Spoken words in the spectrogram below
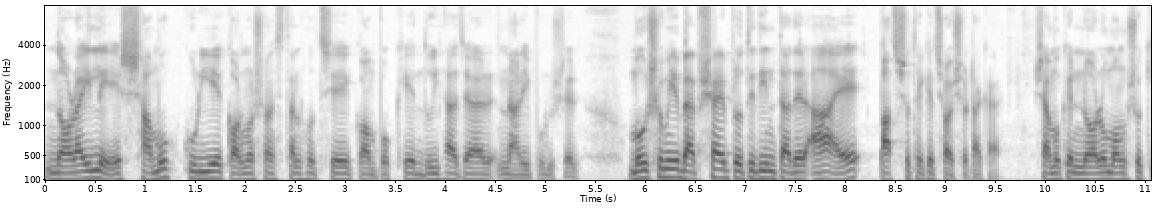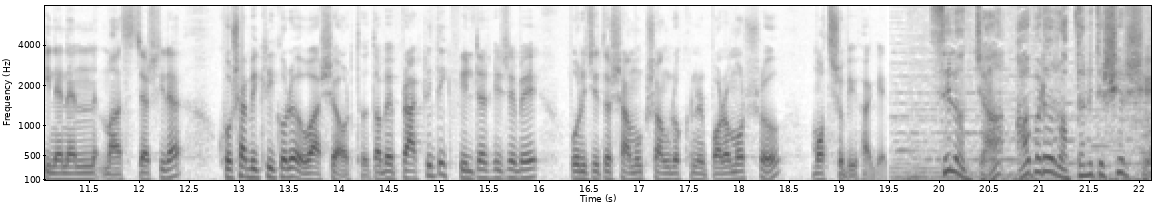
নড়াইলে শামুক কুড়িয়ে কর্মসংস্থান হচ্ছে কমপক্ষে দুই হাজার নারী পুরুষের। মৌসুমী ব্যবসায় প্রতিদিন তাদের আয় পাঁচশো থেকে ছয়শো টাকা। শামুকের নরম অংশ কিনে নেন মাছ চাষিরা, খোসা বিক্রি করেও আসে অর্থ। তবে প্রাকৃতিক ফিল্টার হিসেবে পরিচিত শামুক সংরক্ষণের পরামর্শ মৎস্য বিভাগের। শ্রীলঞ্চা আবারও রপ্তানিতে শীর্ষে।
